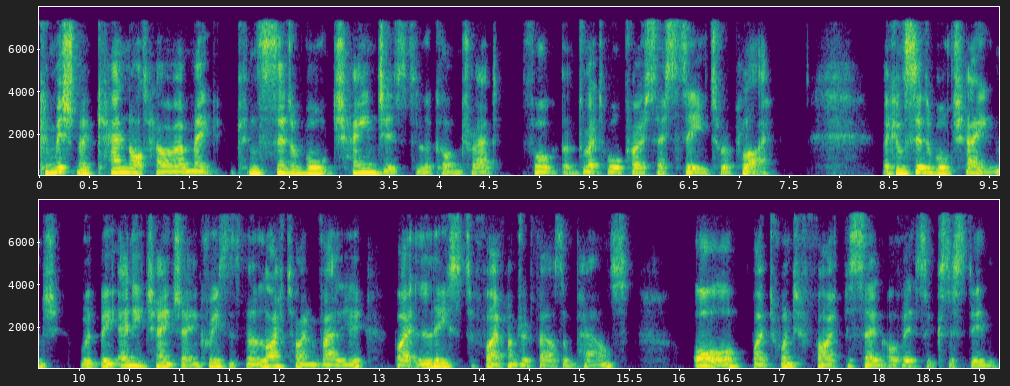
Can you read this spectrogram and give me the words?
commissioner cannot, however, make considerable changes to the contract for direct award process C to apply. A considerable change would be any change that increases the lifetime value by at least £500,000 or by 25% of its existing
